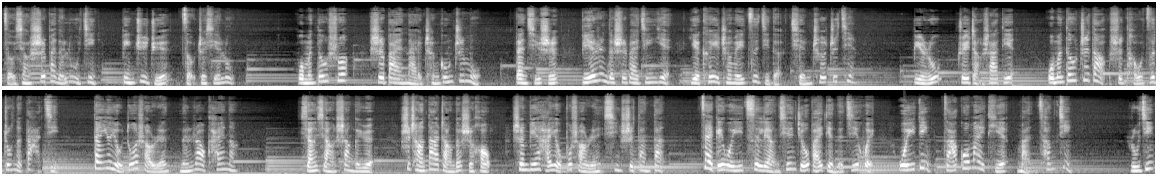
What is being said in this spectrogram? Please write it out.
走向失败的路径，并拒绝走这些路。我们都说失败乃成功之母，但其实别人的失败经验也可以成为自己的前车之鉴，比如追涨杀跌。我们都知道是投资中的大忌，但又有多少人能绕开呢？想想上个月市场大涨的时候，身边还有不少人信誓旦旦，再给我一次两千九百点的机会，我一定砸锅卖铁满仓进。如今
